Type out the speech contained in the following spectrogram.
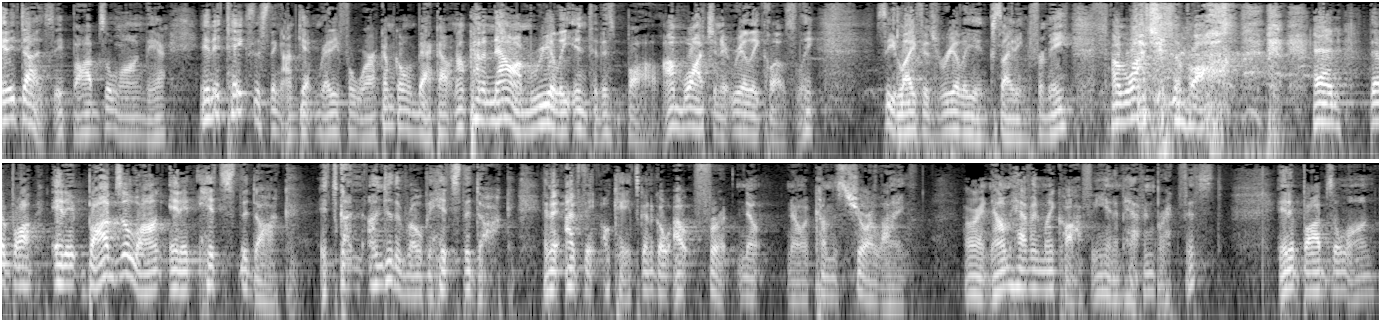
And it does. It bobs along there. And it takes this thing. I'm getting ready for work. I'm going back out. And I'm kind of, now I'm really into this ball. I'm watching it really closely. See, life is really exciting for me. I'm watching the ball. and the ball, and it bobs along and it hits the dock. It's gotten under the rope, it hits the dock. And I think, okay, it's going to go out for No, no, it comes shoreline. All right, now I'm having my coffee and I'm having breakfast. And it bobs along.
